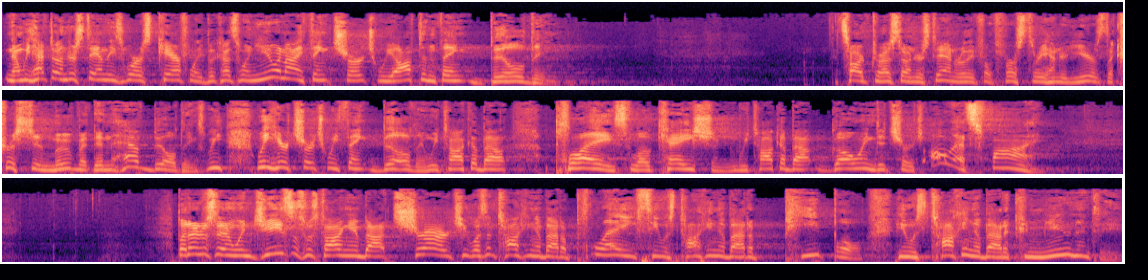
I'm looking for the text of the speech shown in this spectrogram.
Now, we have to understand these words carefully because when you and I think church, we often think building. It's hard for us to understand, really, for the first 300 years, the Christian movement didn't have buildings. We, we hear church, we think building. We talk about place, location. We talk about going to church. All that's fine. But understand, when Jesus was talking about church, he wasn't talking about a place, he was talking about a people, he was talking about a community.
